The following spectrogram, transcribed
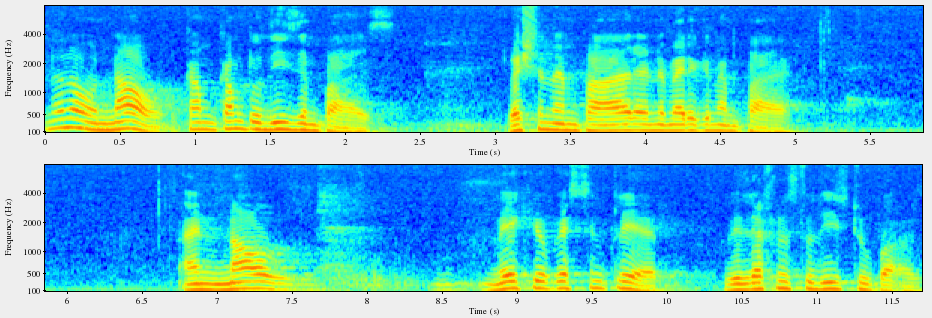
No, no, now, come, come to these empires, Russian Empire and American Empire. And now make your question clear with reference to these two powers.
